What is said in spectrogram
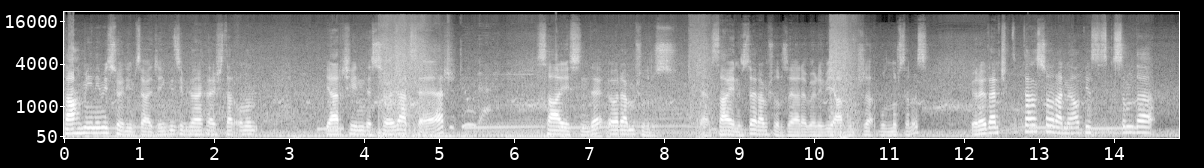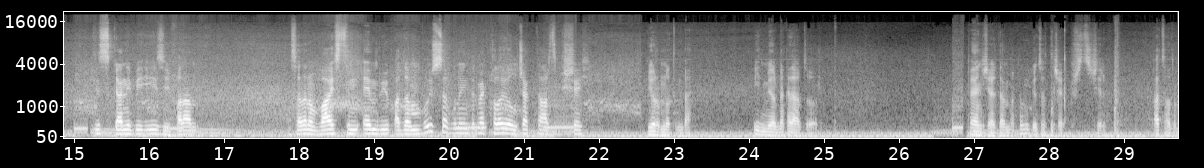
tahminimi söyleyeyim sadece. İngilizce bilen arkadaşlar onun gerçeğini de söylerse eğer sayesinde öğrenmiş oluruz. Yani sayenizde öğrenmiş oluruz eğer böyle bir yardımcı bulunursanız. Görevden çıktıktan sonra hani altyazısız kısımda This gonna be easy falan sanırım City'nin en büyük adamı buysa bunu indirmek kolay olacak tarzı bir şey yorumladım ben. Bilmiyorum ne kadar doğru. Pencereden bakalım göt atacakmışız içeri. Atalım.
